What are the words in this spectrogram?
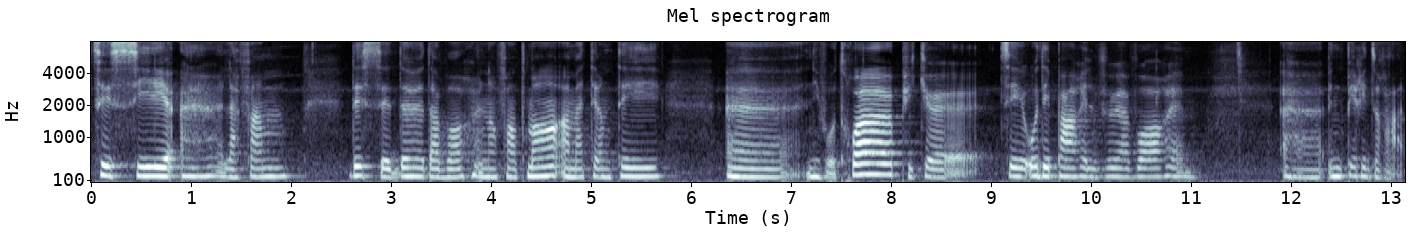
si euh, la femme décide d'avoir un enfantement en maternité euh, niveau 3, puis que au départ, elle veut avoir une péridurale.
